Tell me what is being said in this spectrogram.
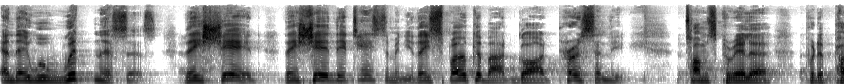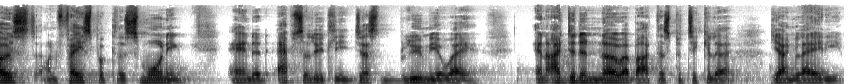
and they were witnesses. They shared, they shared their testimony. They spoke about God personally. Tom Scarella put a post on Facebook this morning, and it absolutely just blew me away. And I didn't know about this particular young lady.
